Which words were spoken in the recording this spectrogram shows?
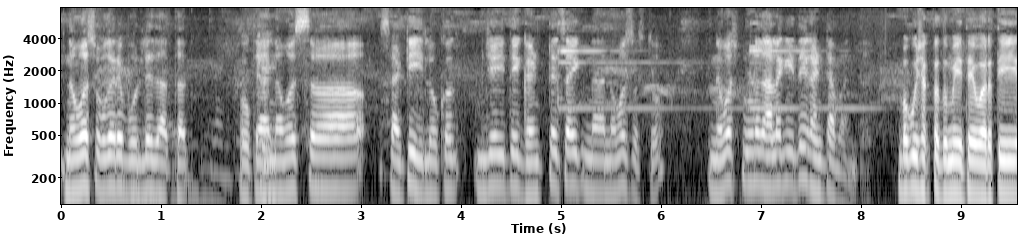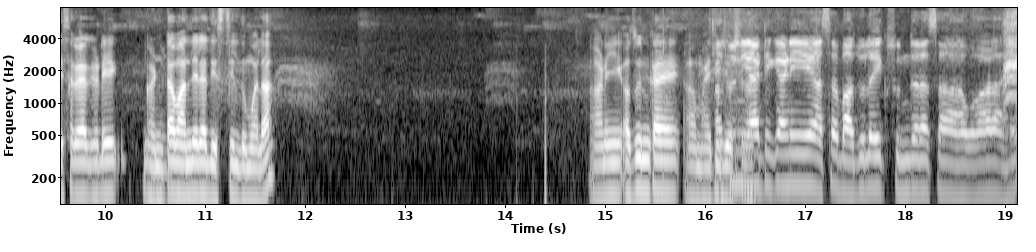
नवस वगैरे बोलले जातात. त्या नवस अ, साठी लोक म्हणजे इथे घंटेचा एक न- नवस असतो. नवस पूर्ण झाला की इथे घंटा बांधतात. बघू शकता तुम्ही इथे वरती सगळ्याकडे घंटा बांधलेल्या दिसतील तुम्हाला. आणि अजून काय माहिती अजून? या ठिकाणी असं बाजूला एक सुंदर असा व्हाळ आहे.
